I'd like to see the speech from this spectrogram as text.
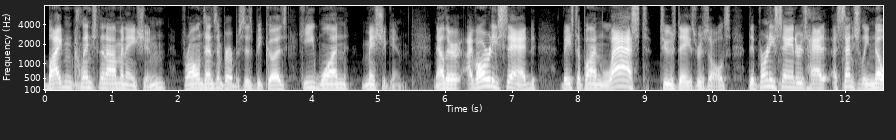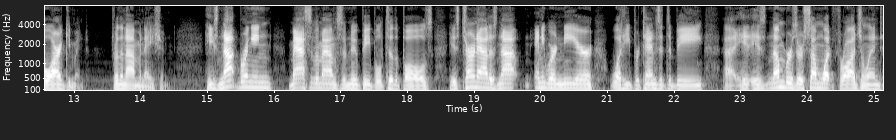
Biden clinched the nomination for all intents and purposes because he won Michigan. Now there I've already said based upon last Tuesday's results, that Bernie Sanders had essentially no argument for the nomination. He's not bringing massive amounts of new people to the polls. His turnout is not anywhere near what he pretends it to be. Uh, his numbers are somewhat fraudulent.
